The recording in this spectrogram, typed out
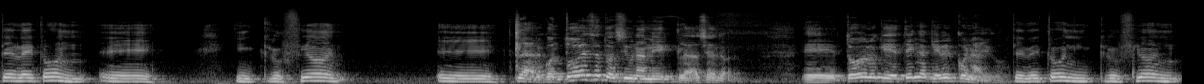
teletón, eh, inclusión, eh, Claro, con todo eso tú haces una mezcla. O sea, eh, todo lo que tenga que ver con algo. Teletón, inclusión,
